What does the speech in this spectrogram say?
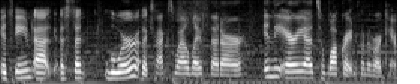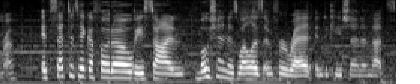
It's aimed at a scent lure that tracks wildlife that are in the area to walk right in front of our camera. It's set to take a photo based on motion as well as infrared indication, and that's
